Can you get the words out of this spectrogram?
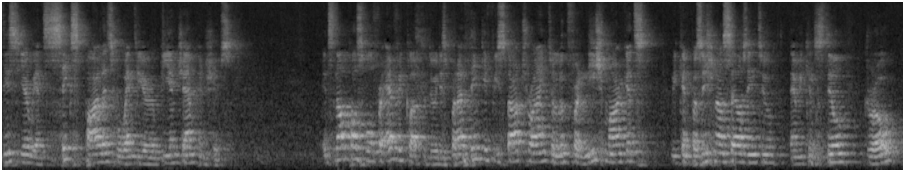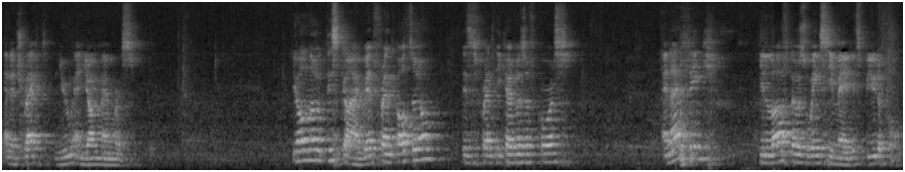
This year we had six pilots who went to European Championships. It's not possible for every club to do this, but I think if we start trying to look for niche markets we can position ourselves into, then we can still grow and attract new and young members. You all know this guy. We had friend Otto. This is friend Icarus, of course. And I think he loved those wings he made. It's beautiful.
